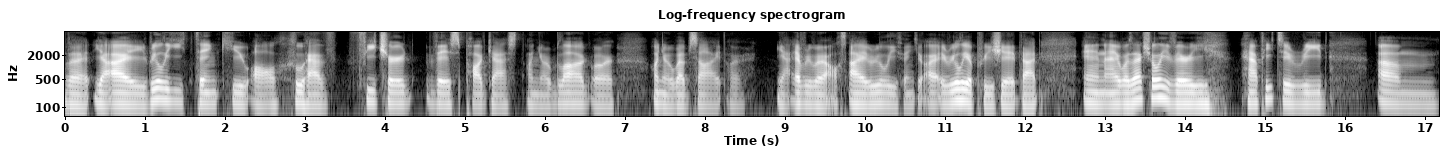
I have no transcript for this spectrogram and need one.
but yeah I really thank you all who have featured this podcast on your blog or on your website or yeah everywhere else. I really thank you. I really appreciate that. And i was actually very happy to read um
